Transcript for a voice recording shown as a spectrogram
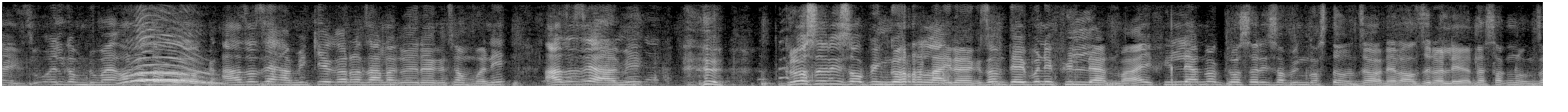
Guys welcome to my another blog आज चाहिँ हामी के गर्न जान गइरहेको छौँ भने आज चाहिँ हामी ग्रोसरी सपिङ गर्न लागिरहेको छौँ। त्यही पनि फिनल्यान्डमा है। फिनल्यान्डमा ग्रोसरी सपिङ कस्तो हुन्छ भनेर हजुरहरूले हेर्न सक्नुहुन्छ।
